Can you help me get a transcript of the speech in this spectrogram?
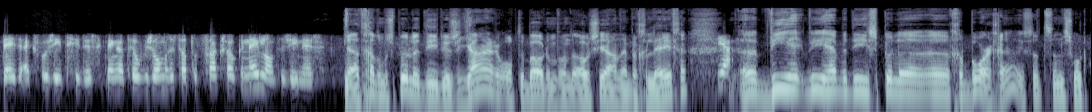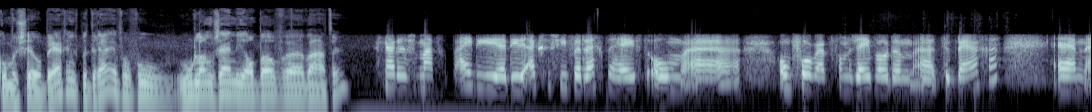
deze expositie. Dus ik denk dat het heel bijzonder is dat het straks ook in Nederland te zien is. Ja, het gaat om spullen die dus jaren op de bodem van de oceaan hebben gelegen. Ja. wie, wie hebben die spullen geborgen? Is dat een soort commercieel bergingsbedrijf? Of hoe, hoe lang zijn die al boven water? Is een maatschappij die, die de exclusieve rechten heeft om, uh, om voorwerpen van de zeebodem uh, te bergen. En uh,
